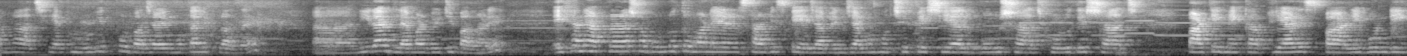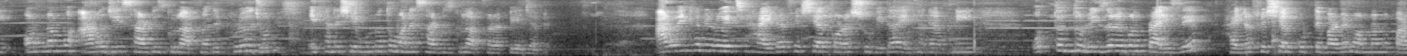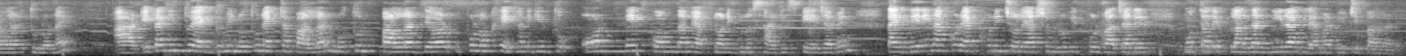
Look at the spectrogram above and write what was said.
আমরা আছি এখন রোহিতপুর বাজারে মোতালি প্লাজায় নীরা গ্ল্যামার বিউটি পার্লারে। এখানে আপনারা সব উন্নত মানের সার্ভিস পেয়ে যাবেন, যেমন হচ্ছে ফেসিয়াল বউ সাজ, হলুদের সাজ party makeup hair spa rebonding অন্যান্য আরও যে সার্ভিসগুলো আপনাদের প্রয়োজন, এখানে সেই উন্নত মানের সার্ভিসগুলো আপনারা পেয়ে যাবেন। আরও এখানে রয়েছে হাইডার ফেসিয়াল করার সুবিধা, এখানে আপনি অত্যন্ত রিজনেবল প্রাইসে হাইডার ফেসিয়াল করতে পারবেন অন্যান্য পার্লারের তুলনায়। আর এটা কিন্তু একদমই নতুন একটা পার্লার। নতুন পার্লার দেওয়ার উপলক্ষে এখানে কিন্তু অনেক কম দামে আপনি অনেকগুলো সার্ভিস পেয়ে যাবেন। তাই দেরি না করে এখনই চলে আসুন রোহিতপুর বাজারের মোতালে প্লাজার নিরা গ্ল্যামার বিউটি পার্লারে।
